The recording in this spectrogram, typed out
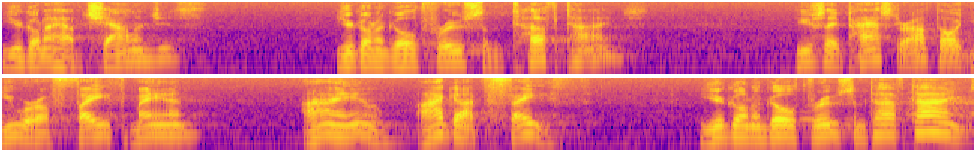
you're going to have challenges. You're going to go through some tough times. You say, Pastor, I thought you were a faith man. I am. I got faith. You're going to go through some tough times.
